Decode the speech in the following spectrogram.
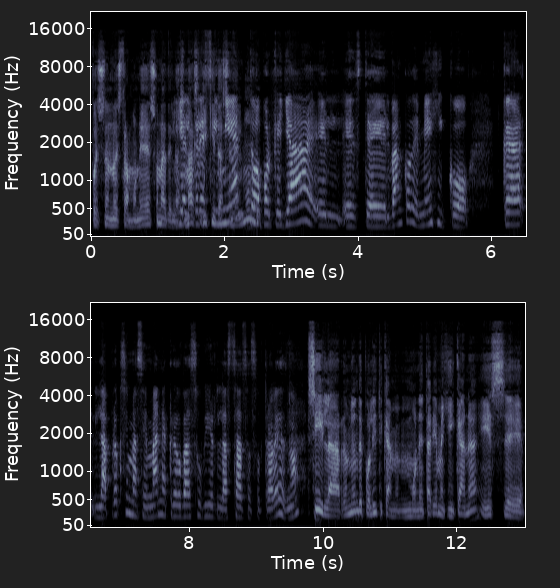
pues nuestra moneda es una de las y el más crecimiento, porque ya el, este, el Banco de México la próxima semana creo va a subir las tasas otra vez, ¿no? Sí, la reunión de política monetaria mexicana es eh,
